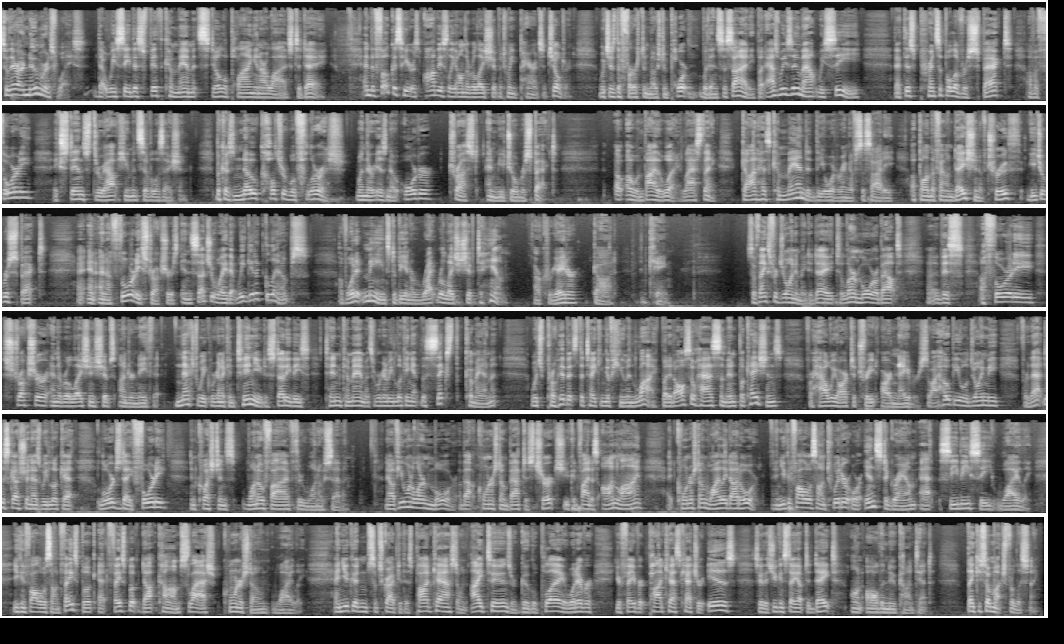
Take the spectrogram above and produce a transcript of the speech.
So there are numerous ways that we see this fifth commandment still applying in our lives today. And the focus here is obviously on the relationship between parents and children, which is the first and most important within society. But as we zoom out, we see that this principle of respect, of authority, extends throughout human civilization. Because no culture will flourish when there is no order, trust, and mutual respect. Oh, oh, and by the way, last thing God has commanded the ordering of society upon the foundation of truth, mutual respect, and, and authority structures in such a way that we get a glimpse of what it means to be in a right relationship to Him, our Creator, God, and King. So, thanks for joining me today to learn more about uh, this authority structure and the relationships underneath it. Next week, we're going to continue to study these Ten Commandments. We're going to be looking at the sixth commandment, which prohibits the taking of human life, but it also has some implications for how we are to treat our neighbors. So, I hope you will join me for that discussion as we look at Lord's Day 40 and questions 105 through 107. Now, if you want to learn more about Cornerstone Baptist Church, you can find us online at cornerstonewiley.org. And you can follow us on Twitter or Instagram at CBC Wiley. You can follow us on Facebook at facebook.com slash cornerstone Wiley. And you can subscribe to this podcast on iTunes or Google Play or whatever your favorite podcast catcher is so that you can stay up to date on all the new content. Thank you so much for listening.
